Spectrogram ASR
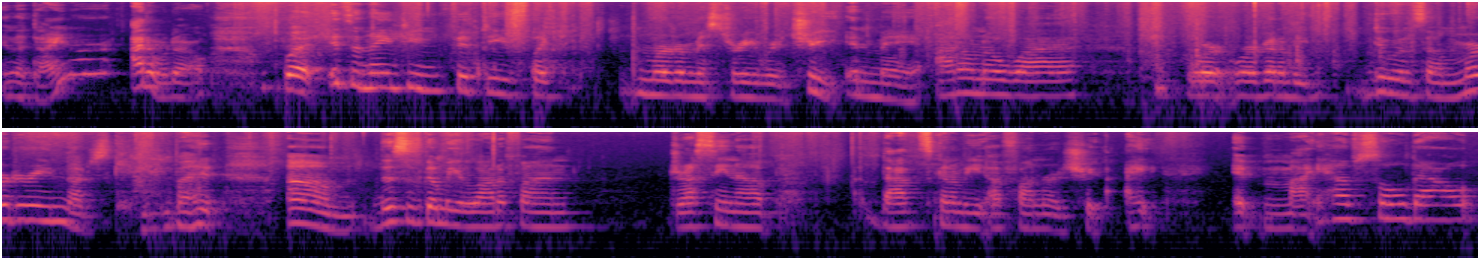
in the diner? I don't know. But it's a 1950s, like, murder mystery retreat in May. I don't know why we're, we're going to be doing some murdering. Not just kidding. But um, this is going to be a lot of fun. Dressing up. That's going to be a fun retreat. I it might have sold out,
